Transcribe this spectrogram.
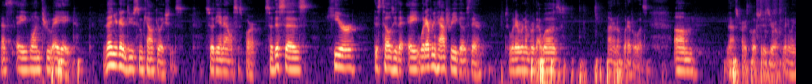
That's A1 through A8. Then you're going to do some calculations. So the analysis part. So this says here, this tells you that A, whatever you have, three goes there. So whatever number that was, I don't know, whatever it was. Um, that's probably closer to zero. Anyway.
